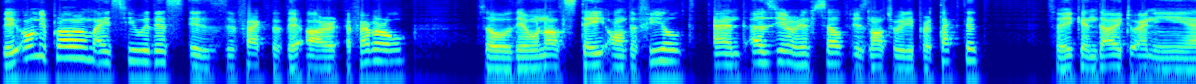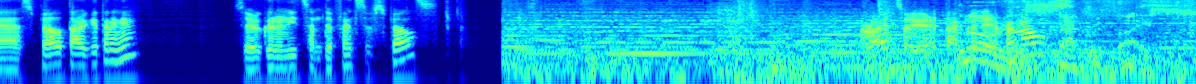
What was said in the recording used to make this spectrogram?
The only problem I see with this is the fact that they are ephemeral, so they will not stay on the field, and Azir himself is not really protected. So he can die to any uh, spell targeting him. So you're gonna need some defensive spells. Alright, so you attack with Ephemeral. Sacrifice.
